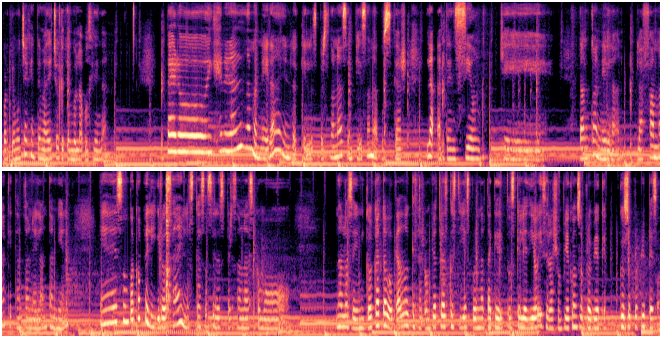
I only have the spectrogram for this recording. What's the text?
porque mucha gente me ha dicho que tengo la voz linda. Pero en general la manera en la que las personas empiezan a buscar la atención que tanto anhelan, la fama que tanto anhelan también, es un poco peligrosa en los casos de las personas como, no lo sé, Nico Cato Abocado que se rompió tres costillas por un ataque de tos que le dio y se las rompió con su propio, con su propio peso.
